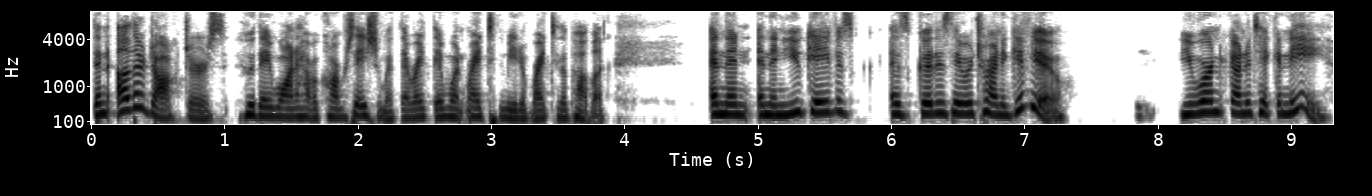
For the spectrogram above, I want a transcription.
than other doctors who they want to have a conversation with. They right, they went right to the media, right to the public. And then and then you gave as as good as they were trying to give you. You weren't going to take a knee.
